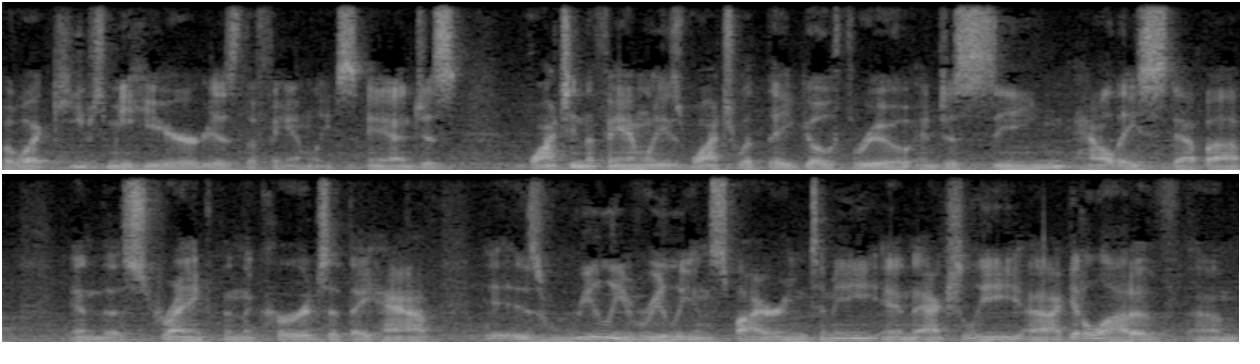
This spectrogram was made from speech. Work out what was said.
but what keeps me here is the families and just watching the families, watch what they go through, and just seeing how they step up and the strength and the courage that they have is really, really inspiring to me. And actually, uh, I get a lot of um,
